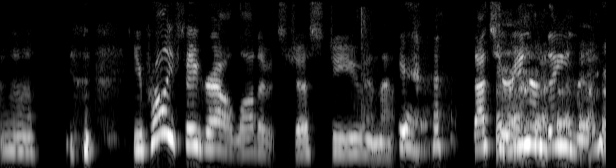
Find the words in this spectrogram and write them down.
Uh, you probably figure out a lot of it's just you and that's Yeah. that's your inner demons.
